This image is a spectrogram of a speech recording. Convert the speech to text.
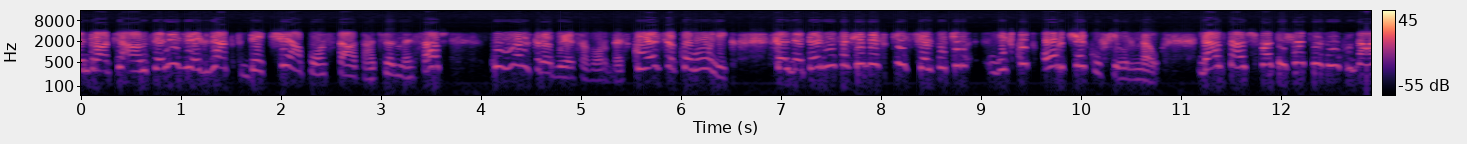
pentru a, a înțelege exact de ce a postat acel mesaj, cu el trebuie să vorbesc, cu el să comunic, să-l determin să fie deschis, cel puțin discut orice cu fiul meu. De asta aș face și acest lucru. Da,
